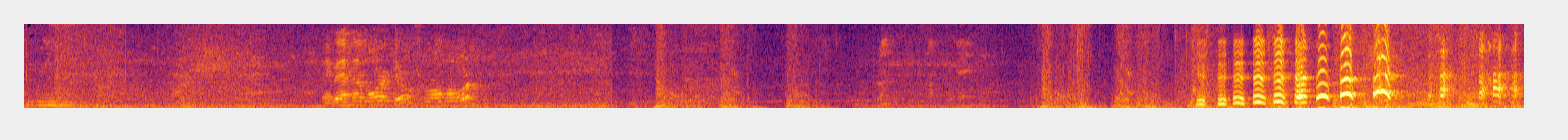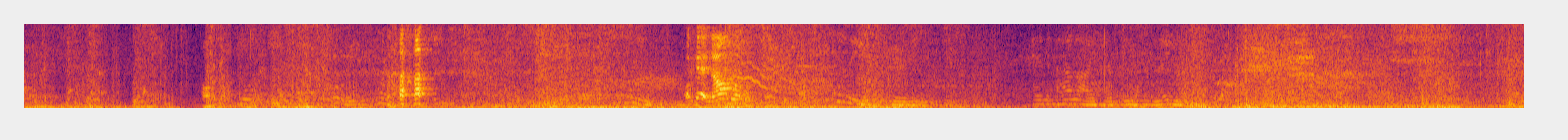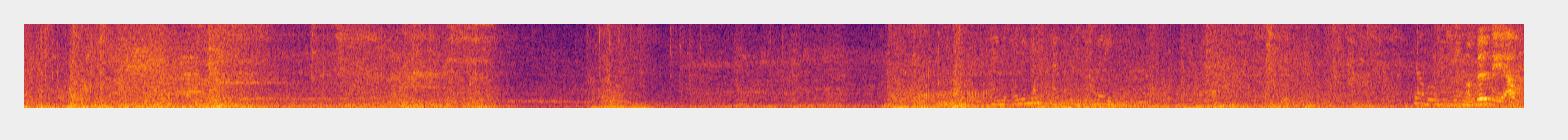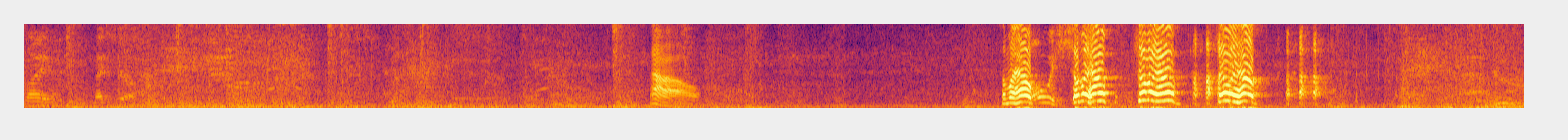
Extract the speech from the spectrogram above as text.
slain. Maybe I have more kills for all my work. Ah! kill. I'm busy outplaying Mega Ow. Someone help! Holy Someone help! Someone help! Someone help!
